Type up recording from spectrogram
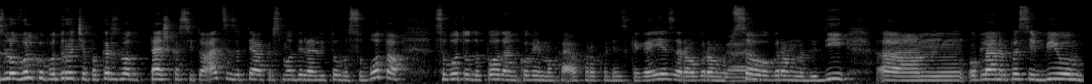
zelo veliko področje, pa kar zelo težka situacija, zaradi tega, ker smo delali to v soboto, soboto do povdan, ko vemo, kaj je okrog Kodenskega jezera, ogromno psov, ogromno ljudi. Um, v glavnem pa se je bil.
